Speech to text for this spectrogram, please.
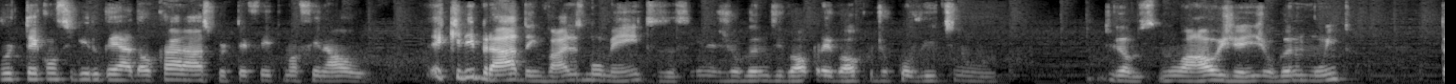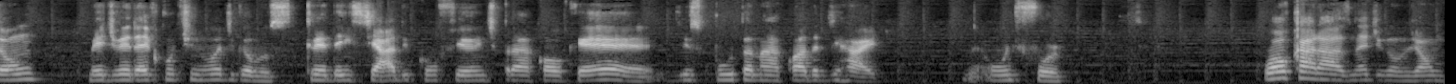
por ter conseguido ganhar da Alcaraz, por ter feito uma final equilibrada em vários momentos, assim, né, jogando de igual para igual com o Djokovic no, digamos, no auge aí, jogando muito. Então, Medvedev continua, digamos, credenciado e confiante para qualquer disputa na quadra de hard, né, onde for. O Alcaraz, né, digamos, já um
